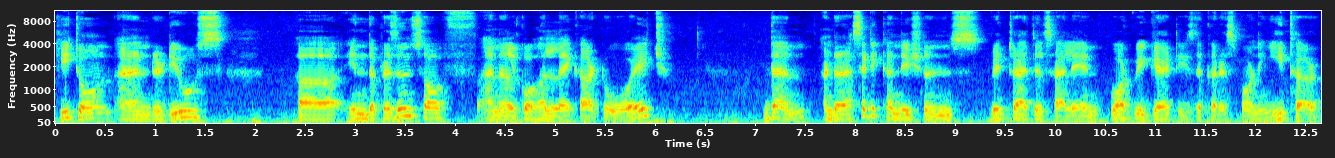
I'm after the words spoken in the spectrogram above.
ketone and reduce uh, in the presence of an alcohol like R2OH then under acidic conditions with triethylsilane what we get is the corresponding ether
